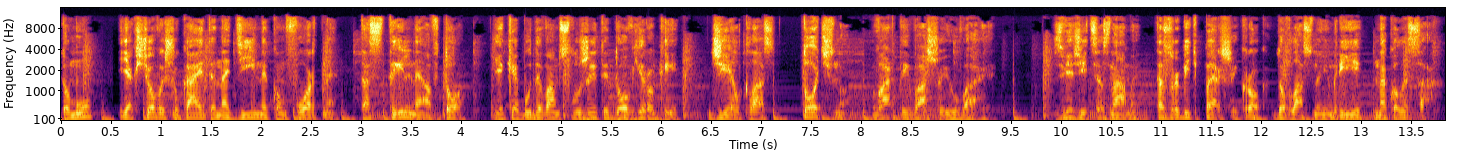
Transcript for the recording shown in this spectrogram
Тому, якщо ви шукаєте надійне, комфортне та стильне авто, яке буде вам служити довгі роки, GL-клас точно вартий вашої уваги. Зв'яжіться з нами та зробіть перший крок до власної мрії на колесах.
